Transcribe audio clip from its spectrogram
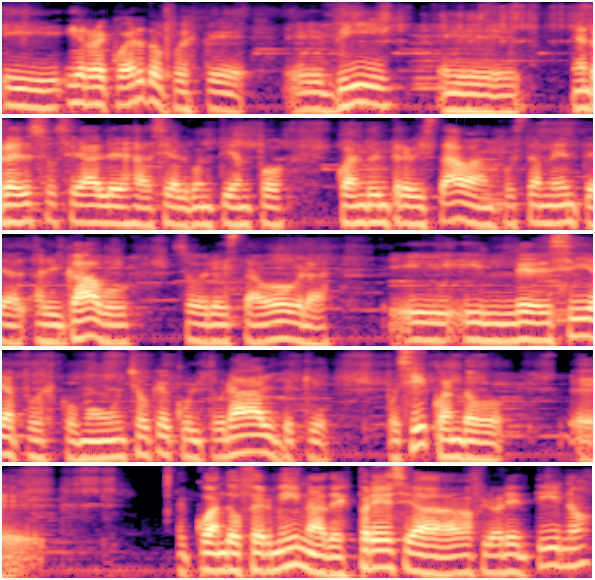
Y, recuerdo pues que eh, vi eh, en redes sociales hace algún tiempo cuando entrevistaban justamente al, Gabo sobre esta obra y, y, le decía pues como un choque cultural de que pues sí, cuando cuando Fermina desprecia a Florentino,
